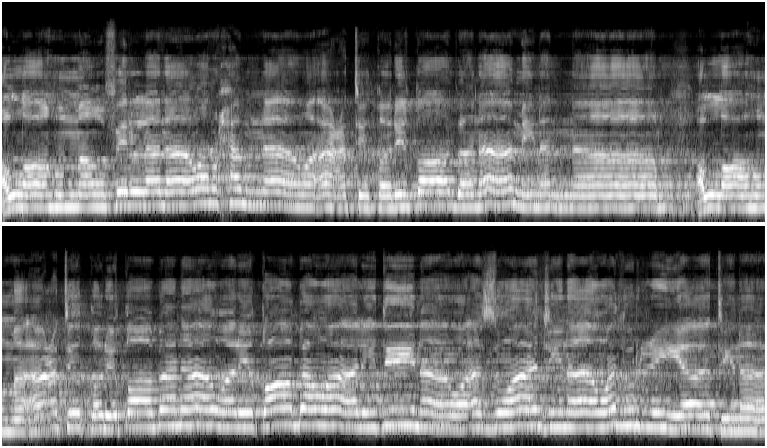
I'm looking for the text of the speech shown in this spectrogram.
اللهم اغفر لنا وارحمنا واعتق رقابنا من النار. اللهم اعتق رقابنا ورقاب والدينا وازواجنا وذرياتنا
